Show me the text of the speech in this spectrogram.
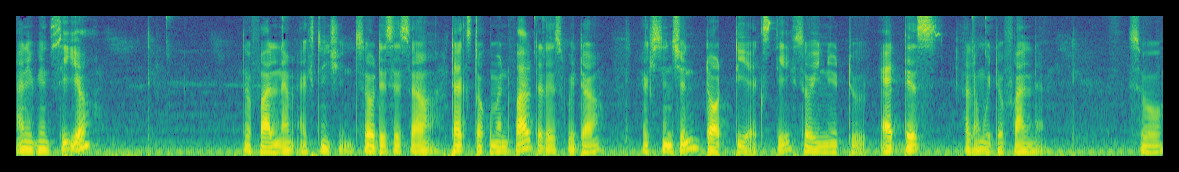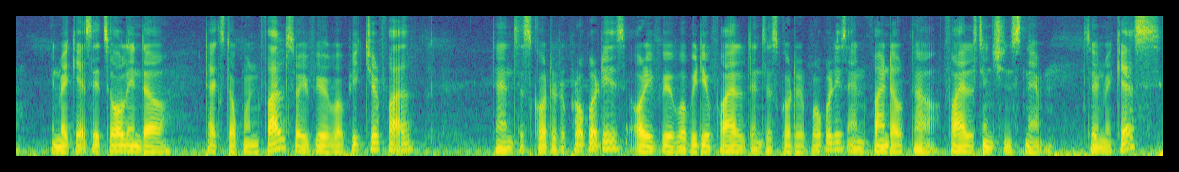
and you can see here the file name extension. So this is a text document file that is with the extension .txt. So you need to add this along with the file name. So in my case it's all in the text document file. So if you have a picture file then just go to the properties. Or if you have a video file then just go to the properties and find out the file extension's name. So in my case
